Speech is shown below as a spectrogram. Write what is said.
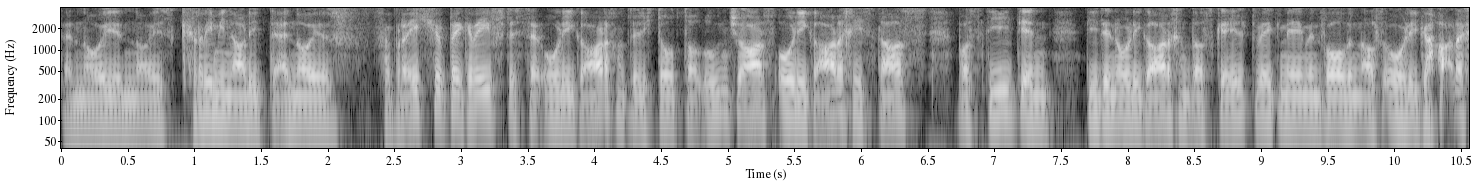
Der neue, neues Kriminalität, ein neuer Verbrecherbegriff, das ist der Oligarch, natürlich total unscharf. Oligarch ist das, was die, den, die den Oligarchen das Geld wegnehmen wollen, als Oligarch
